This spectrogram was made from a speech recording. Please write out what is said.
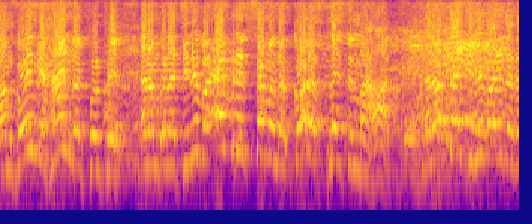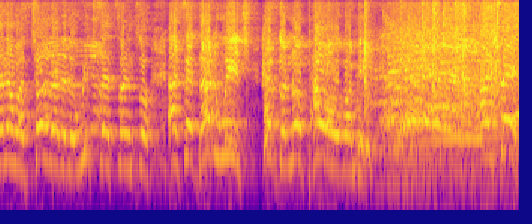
I'm going behind that pulpit and I'm going to deliver every sermon that God has placed in my heart. And after I delivered it, and then I was told that the witch said so and so, I said, That witch has got no power over me. I say,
